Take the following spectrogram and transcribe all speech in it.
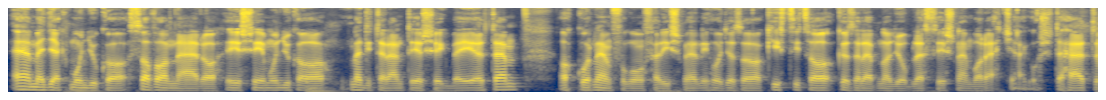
elmegyek mondjuk a szavannára, és én mondjuk a mediterrán térségbe éltem, akkor nem fogom felismerni, hogy az a kis cica közelebb nagyobb lesz, és nem barátságos. Tehát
